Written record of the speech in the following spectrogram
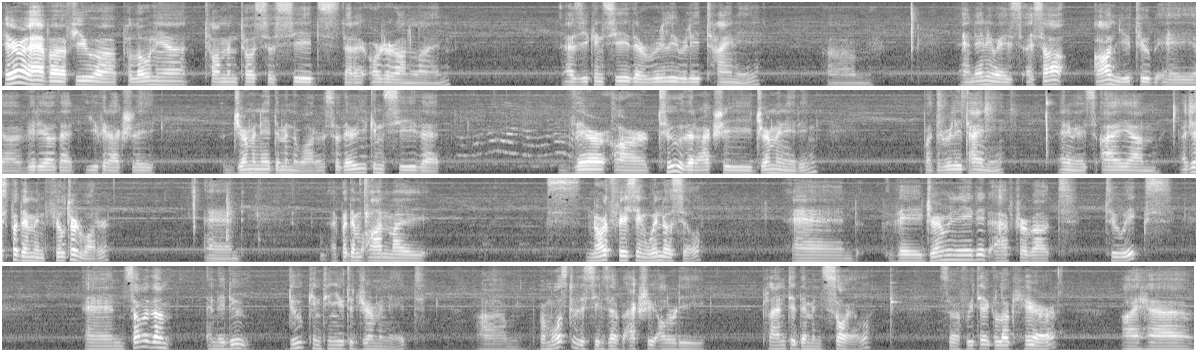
Here I have a few uh, Paulownia tomentosa seeds that I ordered online. As you can see they're really really tiny. Um, and anyways, I saw on YouTube a uh, video that you could actually germinate them in the water. So there you can see that there are two that are actually germinating, but they're really tiny. Anyways, I um, I just put them in filtered water and I put them on my north facing windowsill and they germinated after about two weeks and some of them and they do do continue to germinate um, but most of the seeds I've actually already planted them in soil. So if we take a look here I have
